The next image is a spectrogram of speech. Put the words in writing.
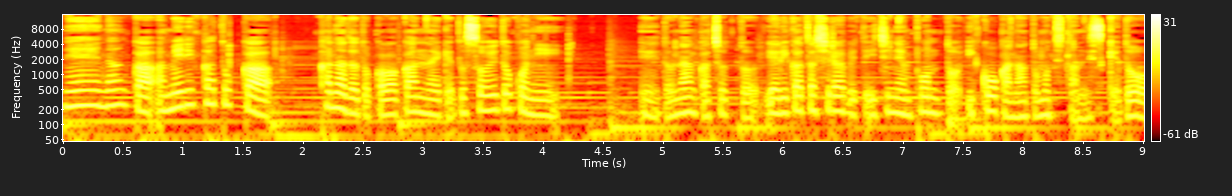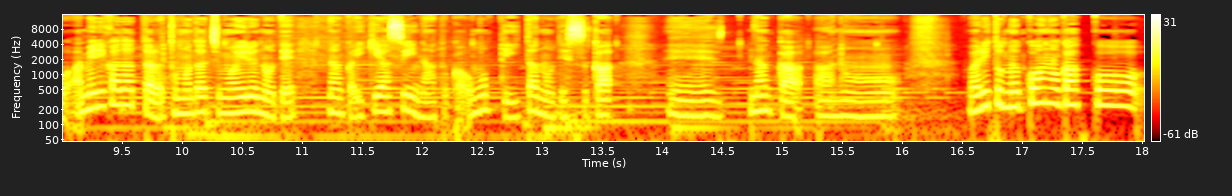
ねなんかアメリカとかカナダとかわかんないけどそういうとこにえー、となんかちょっとやり方調べて1年ポンと行こうかなと思ってたんですけどアメリカだったら友達もいるのでなんか行きやすいなとか思っていたのですが、えー、なんかあのー、割と向こうの学校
